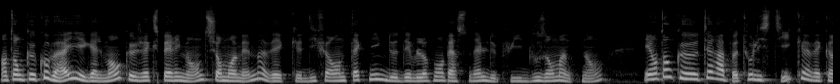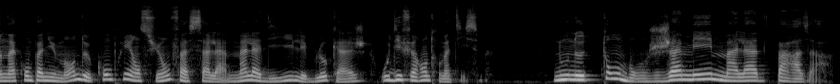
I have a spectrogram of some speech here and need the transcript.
en tant que cobaye également, que j'expérimente sur moi-même avec différentes techniques de développement personnel depuis 12 ans maintenant, et en tant que thérapeute holistique avec un accompagnement de compréhension face à la maladie, les blocages ou différents traumatismes. Nous ne tombons jamais malades par hasard.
